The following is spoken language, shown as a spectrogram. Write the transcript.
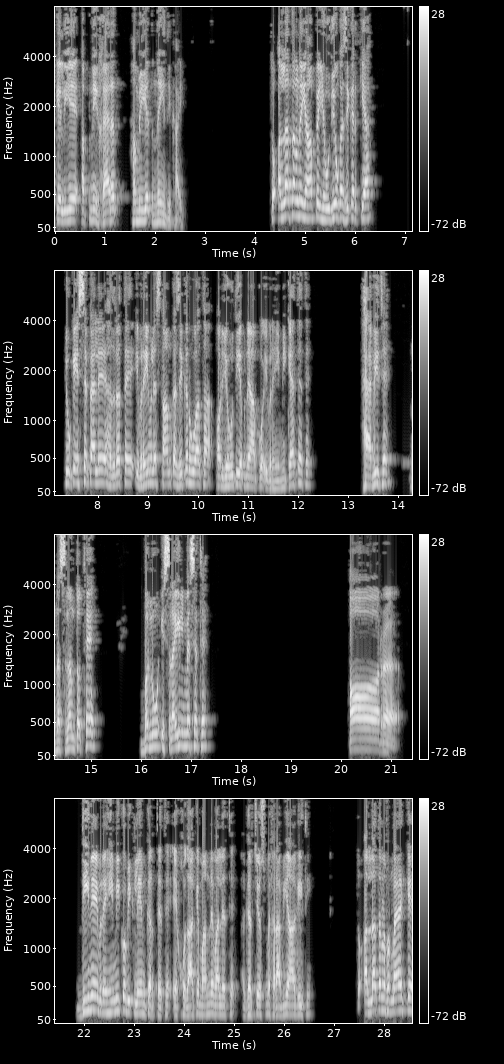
کے لیے اپنی غیرت، حمیت نہیں دکھائی۔ تو اللہ تعالی نے یہاں پہ یہودیوں کا ذکر کیا، کیونکہ اس سے پہلے حضرت ابراہیم علیہ السلام کا ذکر ہوا تھا اور یہودی اپنے آپ کو ابراہیمی کہتے تھے۔ ہے بھی تھے نسلن تو تھے، بنو اسرائیل میں سے تھے۔ اور دین ابراہیمی کو بھی کلیم کرتے تھے، ایک خدا کے ماننے والے تھے، اگرچہ اس میں خرابیاں آ گئی تھی تو اللہ تعالیٰ نے فرمایا کہ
